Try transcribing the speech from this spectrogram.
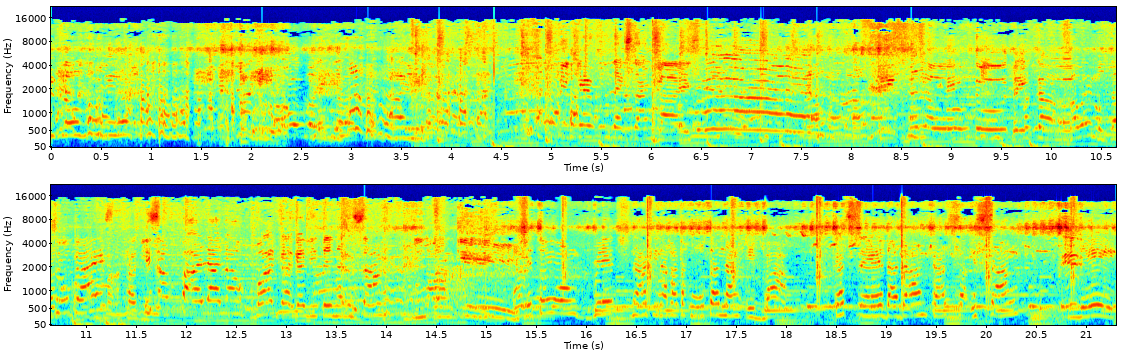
Be So guys, isang paalala ba gagalitin ng isang monkey? Ito yung bridge na kinakatakutan ng iba. Kasi dadaan ka sa isang lake.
